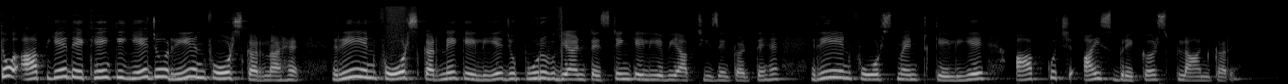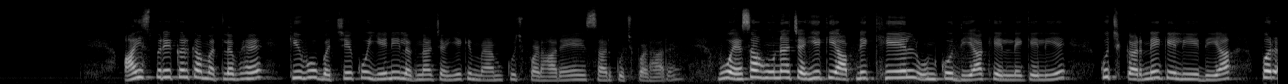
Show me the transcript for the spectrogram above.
तो आप ये देखें कि ये जो री करना है री करने के लिए जो पूर्व ज्ञान टेस्टिंग के लिए भी आप चीज़ें करते हैं री के लिए आप कुछ आइस ब्रेकर्स प्लान करें। आइस ब्रेकर का मतलब है कि वो बच्चे को ये नहीं लगना चाहिए कि मैम कुछ पढ़ा रहे हैं, सर कुछ पढ़ा रहे हैं। वो ऐसा होना चाहिए कि आपने खेल उनको दिया खेलने के लिए, कुछ करने के लिए दिया पर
